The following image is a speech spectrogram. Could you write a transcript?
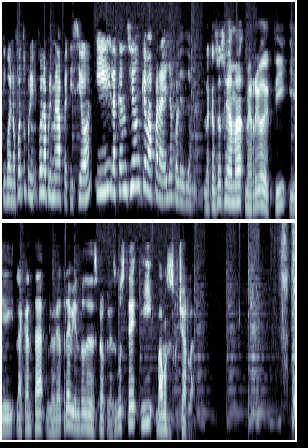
Y bueno, fue, tu fue la primera petición. Y la canción que va para ella, ¿cuál es, Leona? La canción se llama Me río de ti y la canta Gloria Trevi, entonces espero que les guste y vamos a escucharla. Tú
